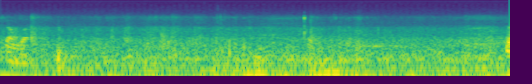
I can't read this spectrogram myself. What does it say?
Je t'en vais. C'est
